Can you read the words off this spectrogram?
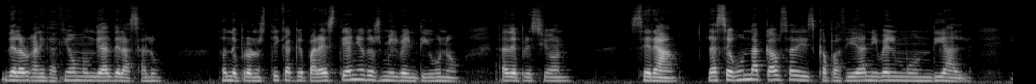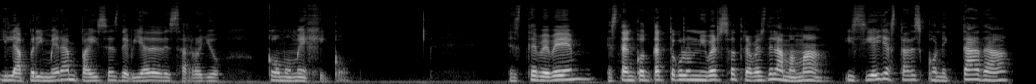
de la Organización Mundial de la Salud donde pronostica que para este año 2021 la depresión será la segunda causa de discapacidad a nivel mundial y la primera en países de vía de desarrollo como México. Este bebé está en contacto con el universo a través de la mamá y si ella está desconectada,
